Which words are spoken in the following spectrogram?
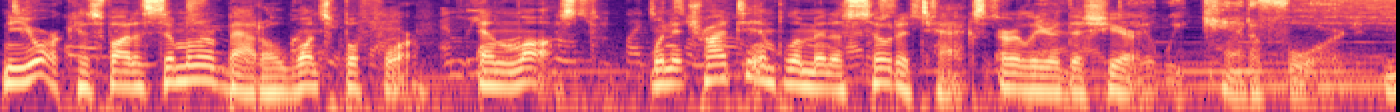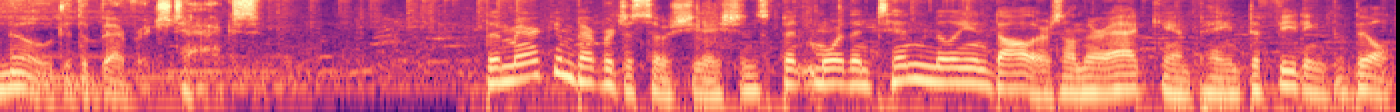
New York has fought a similar battle once before and lost when it tried to implement a soda tax earlier this year. We can't afford no to the beverage tax. The American Beverage Association spent more than $10 million on their ad campaign defeating the bill.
